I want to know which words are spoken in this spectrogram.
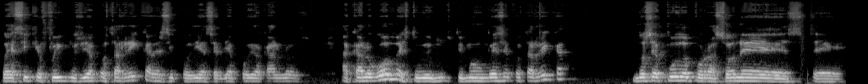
Puede decir que fui inclusive a Costa Rica a ver si podía hacer de apoyo a Carlos, a Carlos Gómez. Estuvimos, estuvimos un mes en Costa Rica. No se pudo por razones eh,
